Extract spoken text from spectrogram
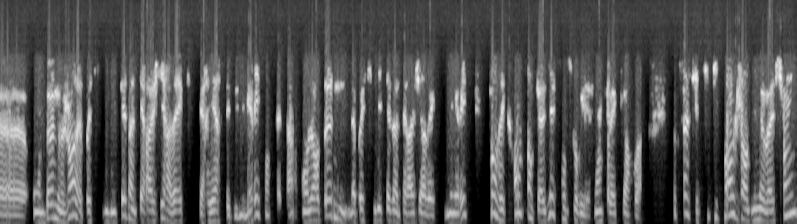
euh, on donne aux gens la possibilité d'interagir avec, derrière c'est du numérique en fait, hein. on leur donne la possibilité d'interagir avec le numérique sans écran, sans clavier, sans sourire, rien qu'avec leur voix. Donc ça c'est typiquement le genre d'innovation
